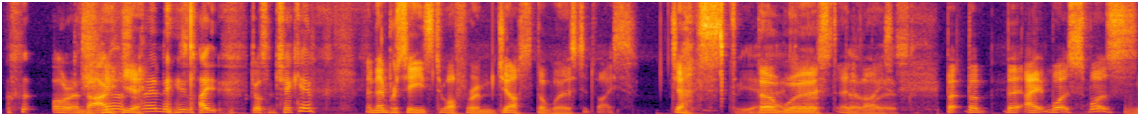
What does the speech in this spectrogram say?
or a thigh or Yeah. something?" He's like, "Do you want some chicken?" and then proceeds to offer him just the worst advice. Just Yeah, the worst just the advice. worst. But but but I what's what's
